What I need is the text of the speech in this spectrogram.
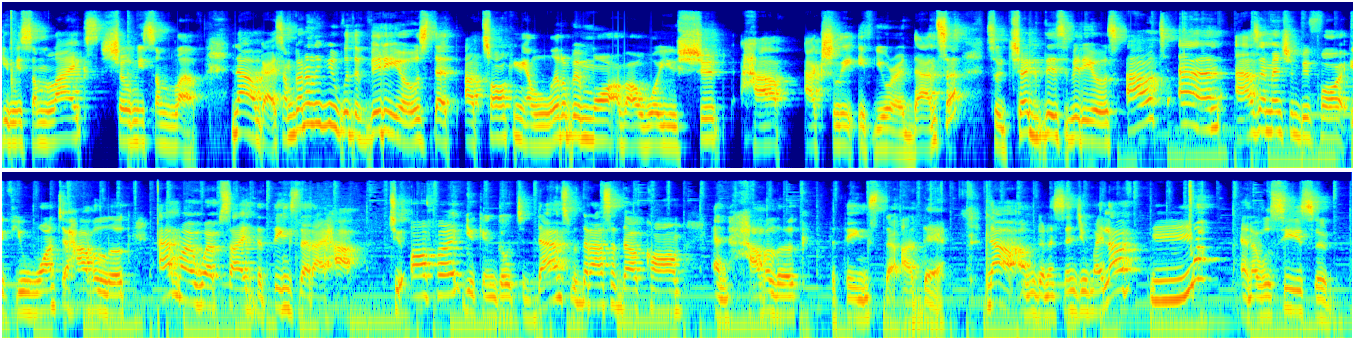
give me some likes, show me some love. Now, guys, I'm gonna leave you with the videos that are talking a little bit more about what you should have actually if you're a dancer. So check these videos out. And as I mentioned before, if you want to have a look at my website, the things that I have to offer, you can go to dancewithrasa.com and have a look the things that are there. Now I'm gonna send you my love and I will see you soon.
